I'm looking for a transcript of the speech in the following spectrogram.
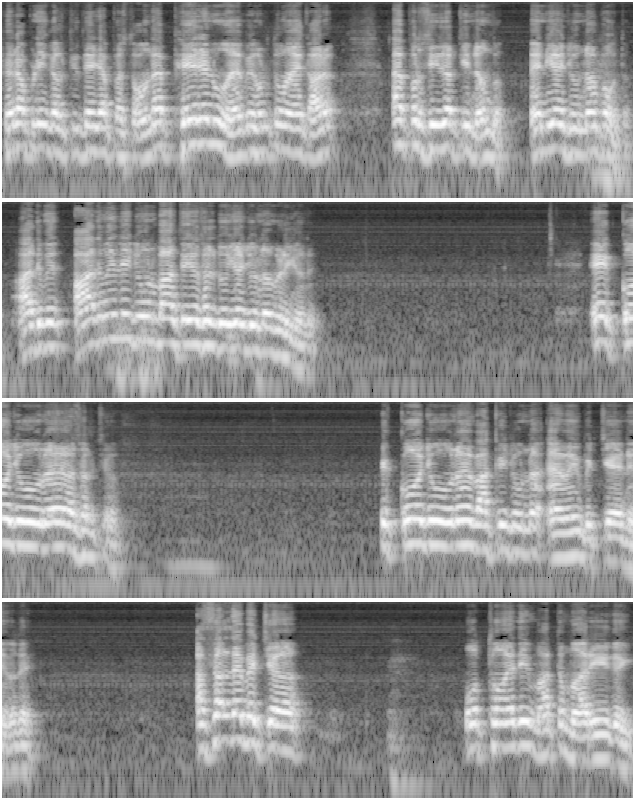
ਫਿਰ ਆਪਣੀ ਗਲਤੀ ਤੇ ਜਾਂ ਪਛਤਾਉਂਦਾ ਫਿਰ ਇਹਨੂੰ ਹੈ ਵੀ ਹੁਣ ਤੂੰ ਐ ਕਰ ਇਹ ਪ੍ਰੋਸੀਜਰ ਚ ਲੰਘ। ਇੰਨੀਆਂ ਜੂਨਾਂ ਭੁਗਤ। ਆਦਮੀ ਆਦਮੀ ਦੀ ਜੂਨ ਵਾਸਤੇ ਅਸਲ ਦੂਜੀਆਂ ਜੂਨਾਂ ਮਿਲੀਆਂ ਨੇ। ਇੱਕੋ ਜੂਨ ਹੈ ਅਸਲ ਚ। ਇੱਕੋ ਜੂਨ ਹੈ, ਬਾਕੀ ਜੂਨਾਂ ਐਵੇਂ ਹੀ ਵਿੱਚੇ ਨੇ ਉਹਦੇ। ਅਸਲ ਦੇ ਵਿੱਚ ਉੱਥੋਂ ਇਹਦੀ ਮੱਤ ਮਾਰੀ ਗਈ।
